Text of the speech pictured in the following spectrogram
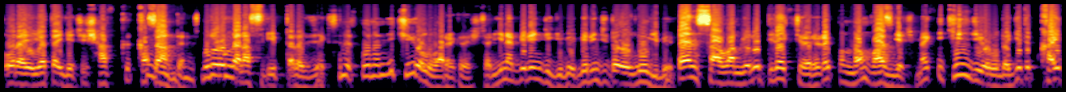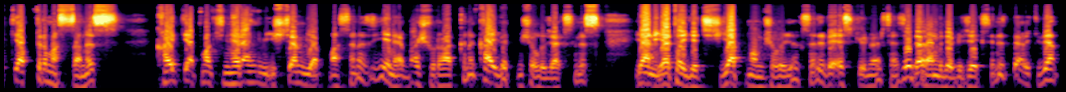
oraya yatay geçiş hakkı kazandınız. Bu durumda nasıl iptal edeceksiniz? Bunun iki yolu var arkadaşlar. Yine birinci gibi, birinci de olduğu gibi en sağlam yolu dilekçe vererek bundan vazgeçmek. İkinci yolu da gidip kayıt yaptırmazsanız kayıt yapmak için herhangi bir işlem yapmazsanız yine başvuru hakkını kaybetmiş olacaksınız. Yani yatay geçiş yapmamış olacaksınız ve eski üniversitenize devam edebileceksiniz. Belki de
